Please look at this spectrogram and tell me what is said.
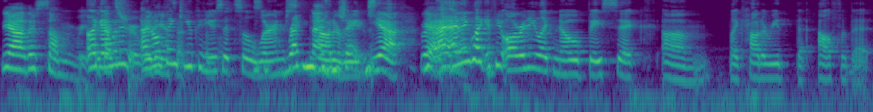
yeah, there's some re- like I wouldn't. I don't think you could use it to learn Recognizing how to read. Yeah, right. Yeah. I, I think like if you already like know basic um like how to read the alphabet,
